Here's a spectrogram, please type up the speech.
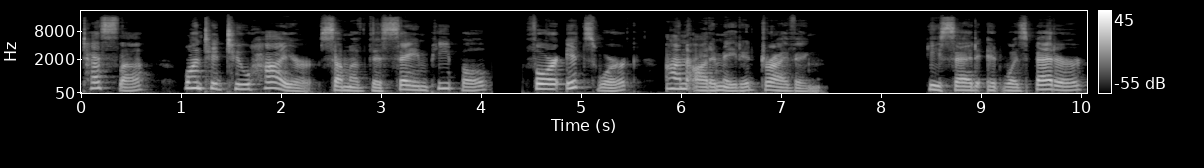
Tesla wanted to hire some of the same people for its work on automated driving. He said it was better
